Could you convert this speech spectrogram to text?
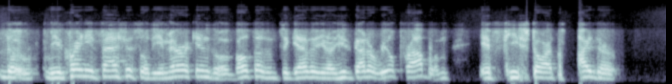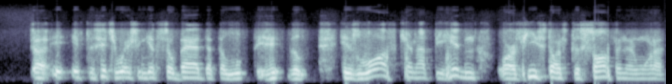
the, the Ukrainian fascists or the Americans or both of them together. You know, he's got a real problem if he starts either. Uh, if the situation gets so bad that the, the his loss cannot be hidden, or if he starts to soften and want to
